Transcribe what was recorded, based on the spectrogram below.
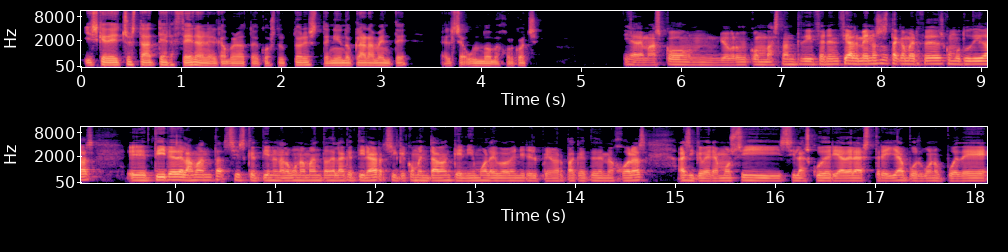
y es que de hecho está tercera en el campeonato de constructores, teniendo claramente el segundo mejor coche y además con, yo creo que con bastante diferencia, al menos hasta que Mercedes, como tú digas, eh, tire de la manta, si es que tienen alguna manta de la que tirar, sí que comentaban que en Imola iba a venir el primer paquete de mejoras, así que veremos si, si la escudería de la estrella, pues bueno, puede,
